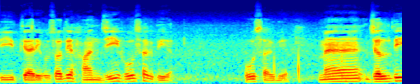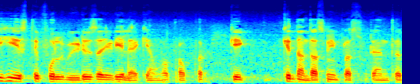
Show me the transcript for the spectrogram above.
ਵੀ ਤਿਆਰੀ ਹੋ ਸਕਦੀ ਹੈ? ਹਾਂਜੀ, ਹੋ ਸਕਦੀ ਆ, ਹੋ ਸਕਦੀ ਹੈ ਮੈਂ ਜਲਦੀ ਹੀ ਇਸ ਤੇ ਫੁੱਲ ਵੀਡੀਓਜ਼ ਆ ਜਿਹੜੀ ਲੈ ਕੇ ਆਉਂਗਾ ਪ੍ਰੋਪਰ ਕਿ ਕਿਦਾਂ 10ਵੀਂ ਪਲੱਸ 2 10th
